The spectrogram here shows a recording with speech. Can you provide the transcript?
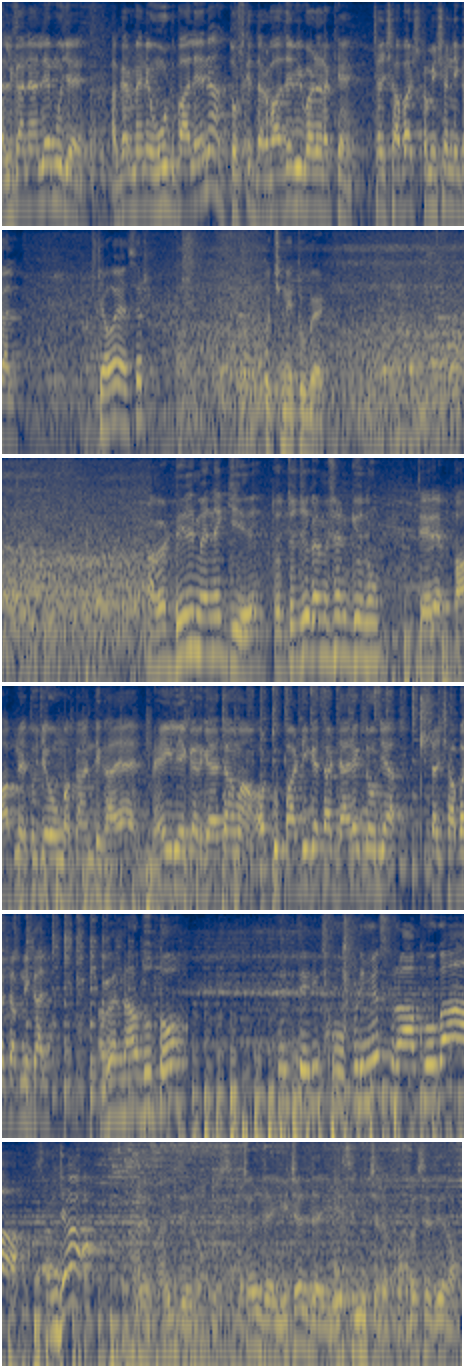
हल्का ना ले मुझे। अगर मैंने ऊँट पाले ना तो उसके दरवाजे भी बड़े रखे हैं। चल शाबाश कमीशन निकाल। क्या हुआ है सर कुछ नहीं तू बैठ। अगर डील मैंने की है तो तुझे कमीशन क्यों दूँ? तेरे बाप ने तुझे वो मकान दिखाया है। मैं ही लेकर गया था वहाँ और तू पार्टी के साथ डायरेक्ट हो गया। चल शाबाश अब निकाल। अगर ना दूँ तो? फिर तेरी खोपड़ी में सुराख होगा समझा? अरे भाई दे रहा हूँ चल जाएगी चल जाएगी। इसे नीचे रखो पैसे दे रहा हूँ।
